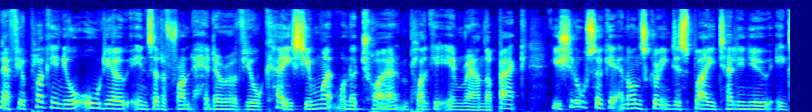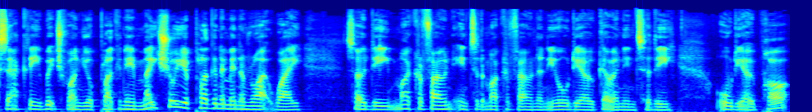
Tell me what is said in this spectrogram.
Now if you're plugging your audio into the front header of your case you might want to try and plug it in round the back. You should also get an on-screen display telling you exactly which one you're plugging in. Make sure you're plugging them in the right way so the microphone into the microphone and the audio going into the audio part.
